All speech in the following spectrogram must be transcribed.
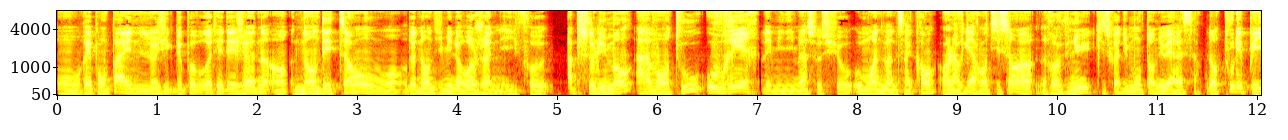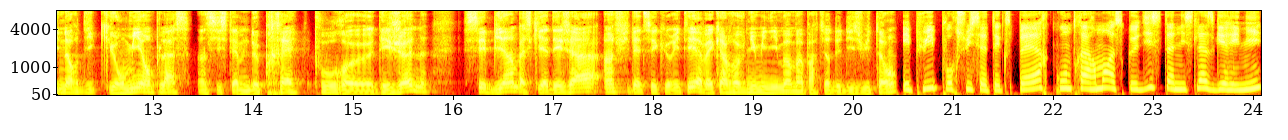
On répond pas à une logique de pauvreté des jeunes en endettant ou en donnant 10 000 euros aux jeunes. Il faut absolument, avant tout, ouvrir les minima sociaux aux moins de 25 ans en leur garantissant un revenu qui soit du montant du RSA. Dans tous les pays nordiques qui ont mis en place un système de prêt pour euh, des jeunes, c'est bien parce qu'il y a déjà un filet de sécurité avec un revenu minimum à partir de 18 ans. Et puis, poursuit cet expert, contrairement à ce que dit Stanislas Guérini,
